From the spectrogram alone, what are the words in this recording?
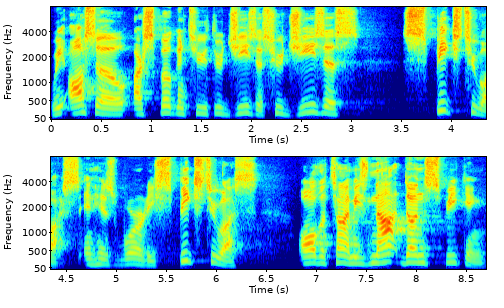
we also are spoken to through Jesus, who Jesus speaks to us in his word. He speaks to us all the time. He's not done speaking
